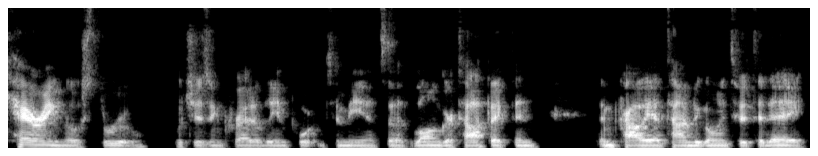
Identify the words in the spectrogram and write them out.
carrying those through, which is incredibly important to me. It's a longer topic than than probably have time to go into today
